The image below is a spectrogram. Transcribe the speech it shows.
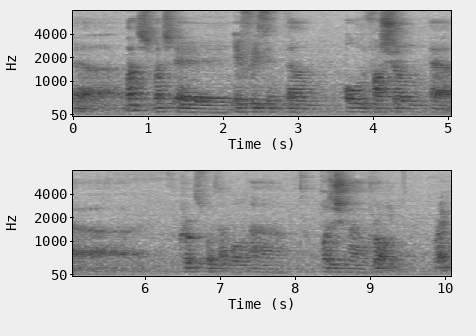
Uh, much, much uh, efficient than old-fashioned uh, groups, for example, uh, positional cloning, right?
